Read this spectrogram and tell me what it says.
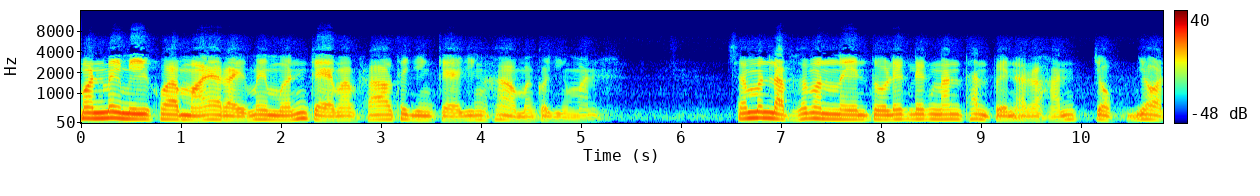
มันไม่มีความหมายอะไร ไม่เหมือนแก่มะพร้าวถ้ายิ่งแก่ยิ่งห้าวมันก็ยิ่งมันสมณับสมณเณรตัวเล็กๆ นั้นท่านเป็นอรหันต์จบยอด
